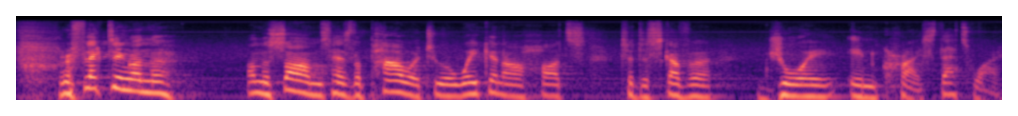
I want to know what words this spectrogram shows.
Reflecting on the, on the Psalms has the power to awaken our hearts to discover joy in Christ. That's why.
